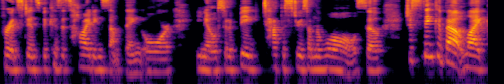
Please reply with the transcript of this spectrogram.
for instance, because it's hiding something, or you know, sort of big tapestries on the wall. So just think about like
